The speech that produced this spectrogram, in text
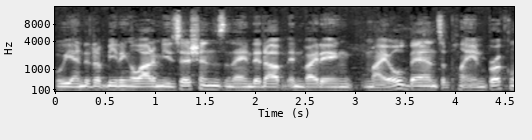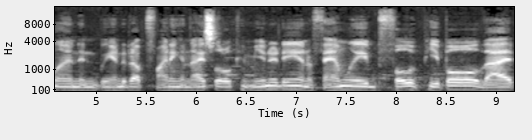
we ended up meeting a lot of musicians, and they ended up inviting my old band to play in Brooklyn, and we ended up finding a nice little community and a family full of people that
